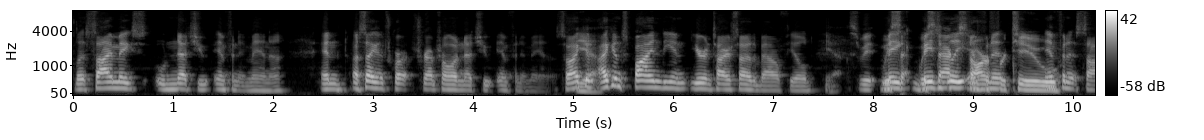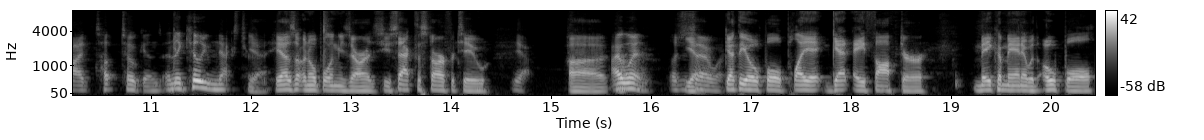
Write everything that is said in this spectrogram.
But Sai makes nets you infinite mana, and a second scrap, scrap trawler nets you infinite mana. So I can Yeah. I can spine the your entire side of the battlefield, Yeah. So we we, Make we stack basically star infinite- for two. infinite side t- tokens, and then kill you next turn. Yeah. He has an opal in his yards. You sack the star for two. Yeah. Uh, I win. Let's just say I win. Get the opal. Play it. Get a thopter. Make a mana with opal.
